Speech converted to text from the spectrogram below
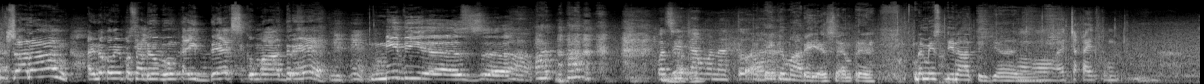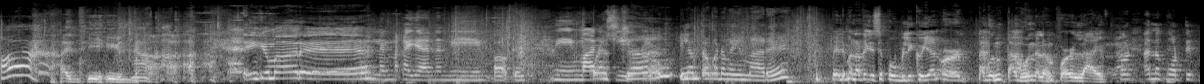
Sarang! Ay, naku, may pasalubong kay Dex, kumadre. Nivea's. Uh, at, Pasensya mo na to. ah. Thank you, Maria. Siyempre, na-miss din natin yan. Oo, at saka itong Ah, di ba? Thank you, Mare. lang nakayanan ni Okay. ni Mari Kitty. Question, ilang taon ka na ngayon, Mare? Pwede ba natin sa publiko yan or tagon-tagon na lang for life? For, ano, 45?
